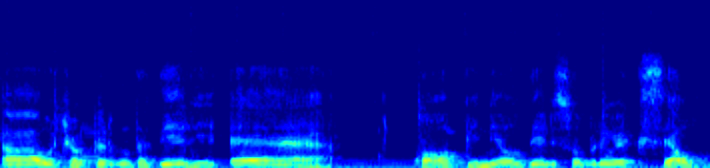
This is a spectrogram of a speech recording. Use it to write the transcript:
a, última pergunta dele é qual a opinião dele sobre o Excel,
